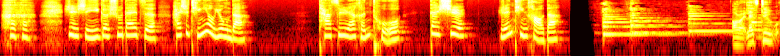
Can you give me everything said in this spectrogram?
呵呵，认识一个书呆子还是挺有用的。他虽然很土，但是人挺好的。All right, let's do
